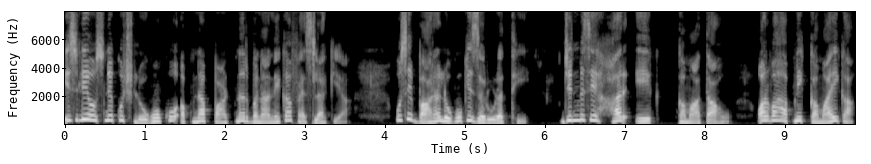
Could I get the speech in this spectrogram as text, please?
इसलिए उसने कुछ लोगों को अपना पार्टनर बनाने का फैसला किया। उसे बारह लोगों की ज़रूरत थी, जिनमें से हर एक कमाता हो और वह अपनी कमाई का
